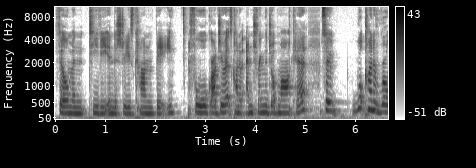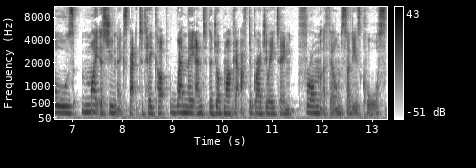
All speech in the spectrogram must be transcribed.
film and tv industries can be for graduates kind of entering the job market. So, what kind of roles might a student expect to take up when they enter the job market after graduating from a film studies course?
